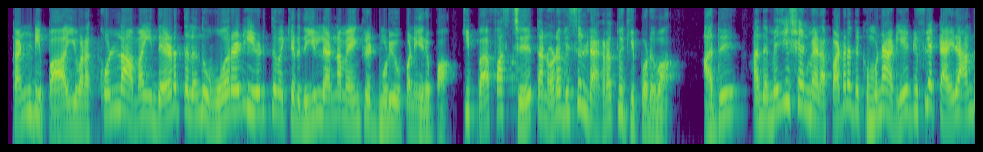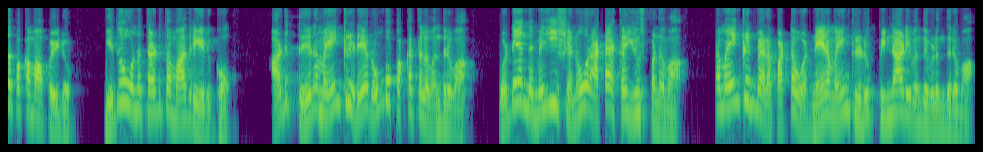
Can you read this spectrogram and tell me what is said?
கண்டிப்பா இவனை கொல்லாம இந்த இடத்துல இருந்து ஒரு அடி எடுத்து வைக்கிறது இல்லைன்னு நம்ம என்கிரிட் முடிவு பண்ணியிருப்பான். இப்ப ஃபர்ஸ்ட் தன்னோட விசில் டேக்கரை தூக்கி போடுவான். அது அந்த மெஜிஷியன் மேல படுறதுக்கு முன்னாடியே டிஃப்ளெக்ட் ஆயிடு அந்த பக்கமா போயிடும். ஏதோ ஒன்று தடுத்த மாதிரி இருக்கும். அடுத்து நம்ம என்கிரிடே ரொம்ப பக்கத்துல வந்துருவான். உடனே அந்த மெஜிஷியனும் ஒரு அட்டாக்கை யூஸ் பண்ணுவான். நம்ம என்கிரிட் மேலே பட்ட உடனே நம்ம என்கிரிடு பின்னாடி வந்து விழுந்துருவான்.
